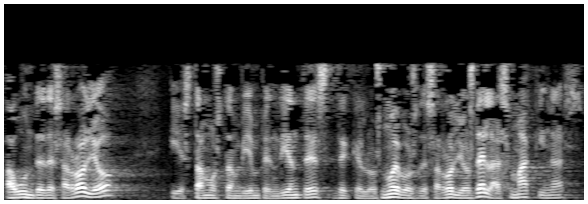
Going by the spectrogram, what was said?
aún de desarrollo y estamos también pendientes de que los nuevos desarrollos de las máquinas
